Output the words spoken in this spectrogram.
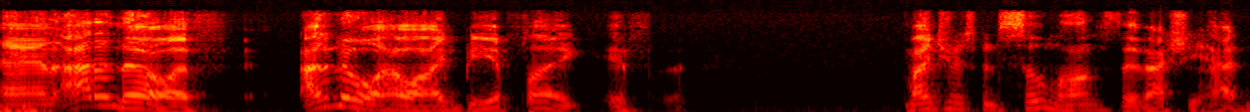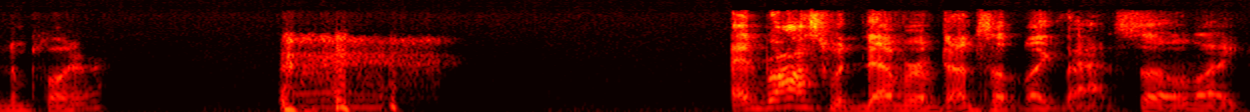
And I don't know if I don't know how I'd be if like if mind you, it's been so long since they've actually had an employer. and Ross would never have done something like that. So like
